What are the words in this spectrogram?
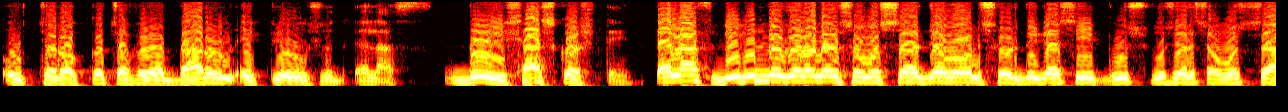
উচ্চ রক্তচাপের দারুণ একটি ওষুধ এলাচ। দুই, শ্বাসকষ্টে। এলাচ বিভিন্ন ধরনের সমস্যা, যেমন সর্দি, কাশি, ফুসফুসের সমস্যা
